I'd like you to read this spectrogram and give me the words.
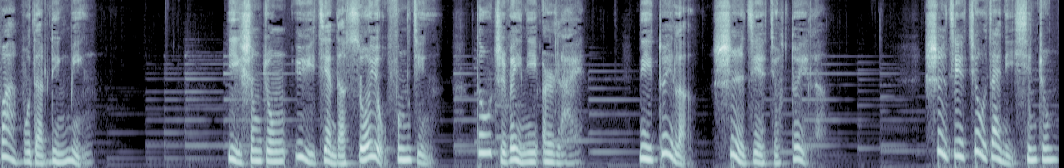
万物的灵明。一生中遇见的所有风景，都只为你而来，你对了，世界就对了，世界就在你心中。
